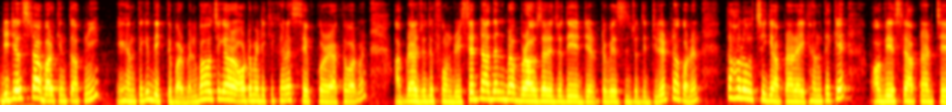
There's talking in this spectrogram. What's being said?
ডিটেলসটা আবার কিন্তু আপনি এখান থেকে দেখতে পারবেন বা হচ্ছে কি আর অটোমেটিক এখানে সেভ করে রাখতে পারবেন। আপনারা যদি ফোন রিসেট না দেন বা ব্রাউজারে যদি ডেটাবেস যদি ডিলিট না করেন তাহলে হচ্ছে কি আপনারা এখান থেকে অবভিয়াসলি আপনার যে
